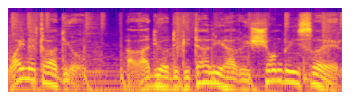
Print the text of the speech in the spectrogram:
ויינט רדיו, הרדיו דיגיטלי הראשון בישראל.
